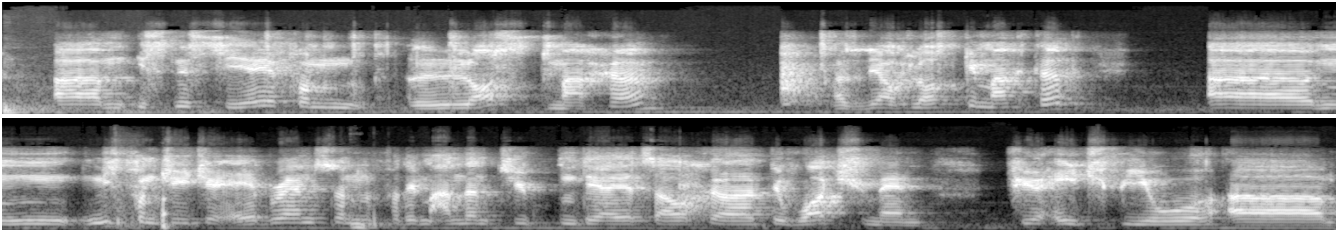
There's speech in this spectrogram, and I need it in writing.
Ähm, ist eine Serie vom Lost-Macher, also der auch Lost gemacht hat. Ähm, nicht von J.J. Abrams, sondern von dem anderen Typen, der jetzt auch äh, The Watchmen für HBO äh,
